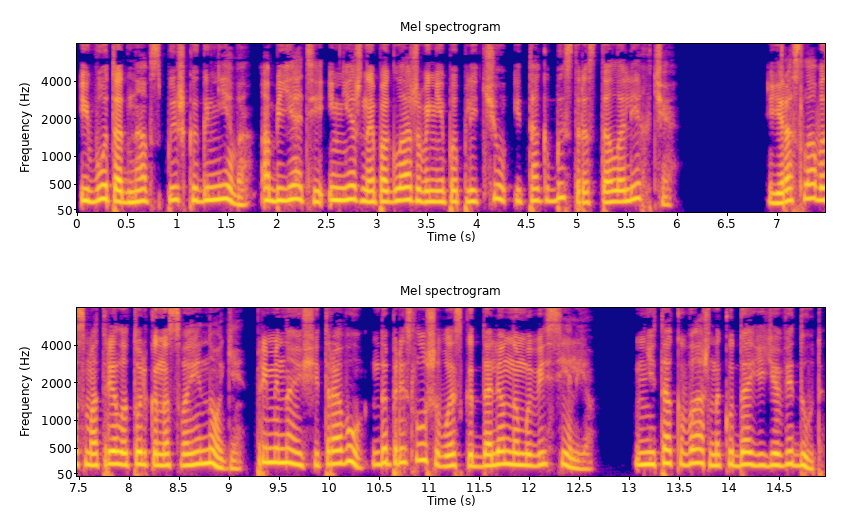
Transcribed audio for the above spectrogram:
И вот одна вспышка гнева, объятие и нежное поглаживание по плечу, и так быстро стало легче. Ярослава смотрела только на свои ноги, приминающие траву, да прислушивалась к отдаленному веселью. Не так важно, куда ее ведут,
